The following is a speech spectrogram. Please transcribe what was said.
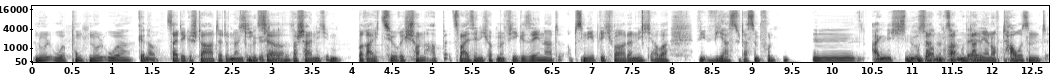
0 Uhr, Punkt 0 Uhr, genau. seid ihr gestartet und dann ging es ja wahrscheinlich im Bereich Zürich schon ab. Jetzt weiß ich nicht, ob man viel gesehen hat, ob es neblig war oder nicht, aber wie, wie hast du das empfunden? Mm, eigentlich nur Und so dann, am und dann- und Rande. dann ja noch 1000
